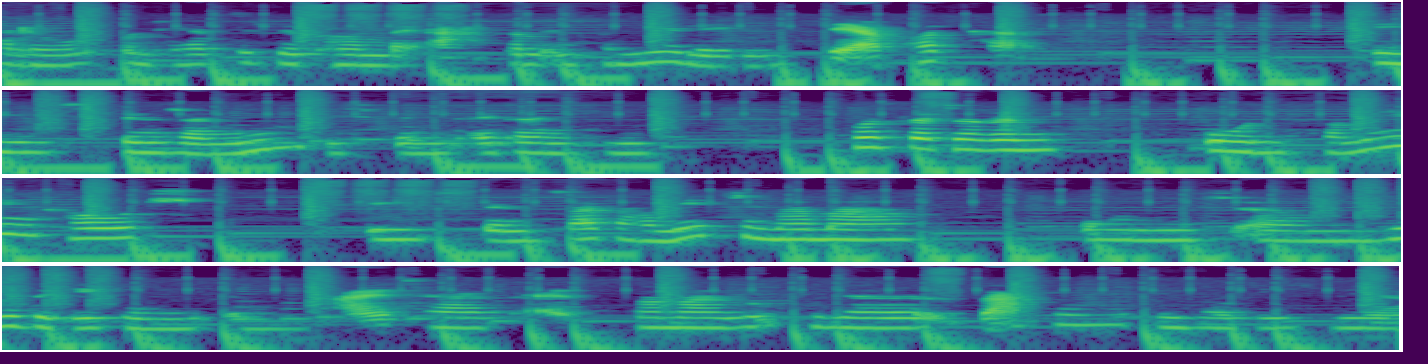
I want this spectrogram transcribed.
Hallo und herzlich willkommen bei Achtsam Informierleben, der Podcast. Ich bin Janine, ich bin Elternkind-Kursletterin und Familiencoach. Ich bin zweifache Mädchenmama und ähm, mir begegnen im Alltag als Mama so viele Sachen, über die ich mir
